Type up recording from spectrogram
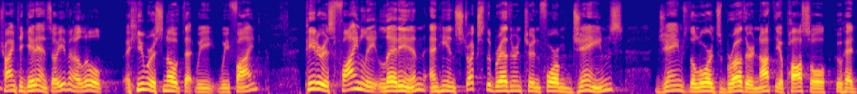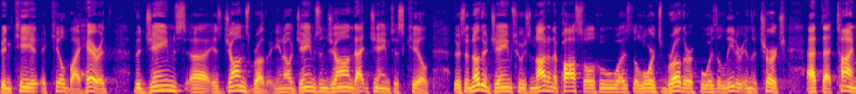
trying to get in. So even a little a humorous note that we, we find. Peter is finally let in and he instructs the brethren to inform James, James the Lord's brother, not the apostle who had been killed by Herod. The James uh, is John's brother. You know, James and John, that James is killed. There's another James who's not an apostle, who was the Lord's brother, who was a leader in the church at that time.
